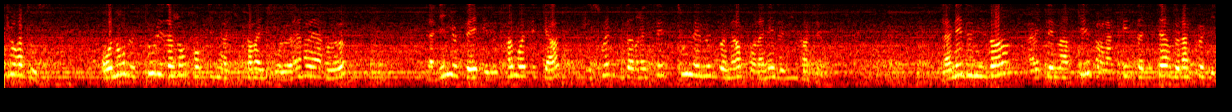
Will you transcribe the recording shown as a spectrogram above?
Au nom de tous les agents franciliens qui travaillent pour le RERE, la ligne P et le tramway T4, je souhaite vous adresser tous mes vœux de bonheur pour l'année 2021. L'année 2020 a été marquée par la crise sanitaire de la Covid,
